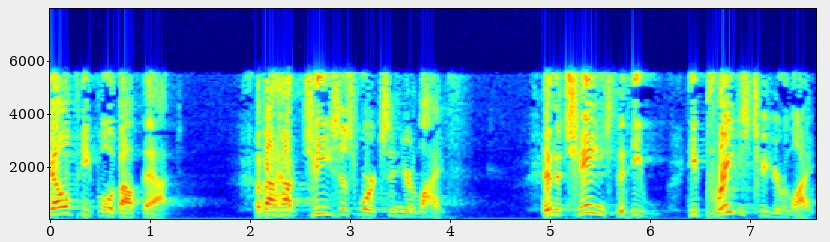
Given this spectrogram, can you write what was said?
tell people about that. About how Jesus works in your life. And the change that He, He brings to your life.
